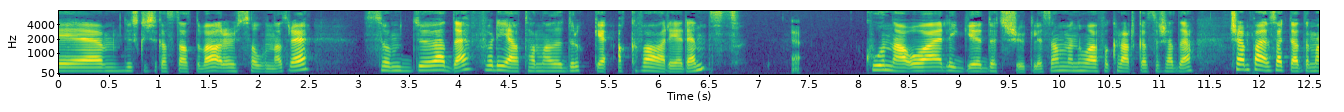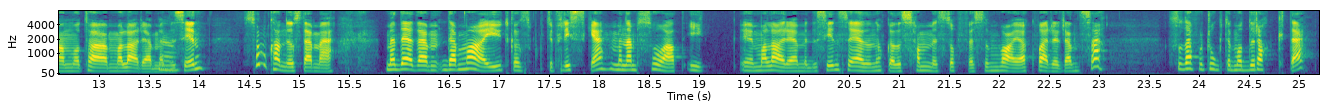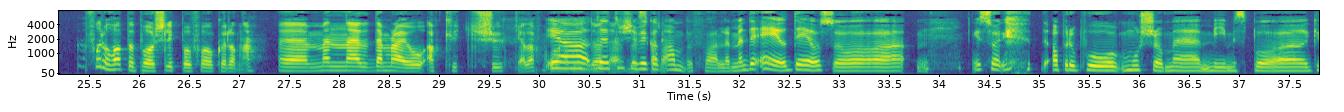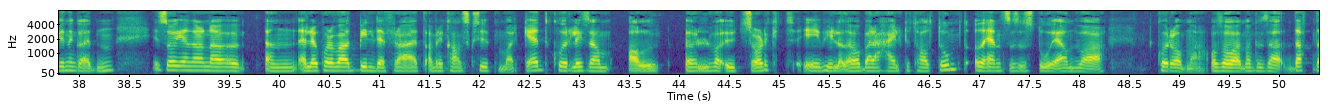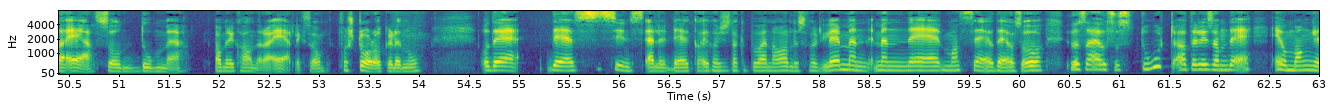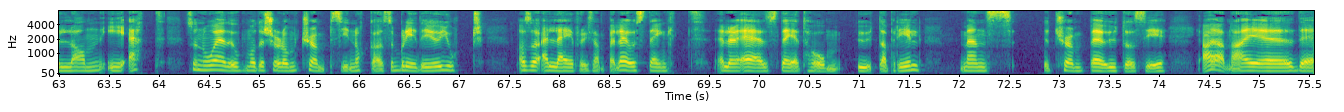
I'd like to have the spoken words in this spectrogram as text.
Husker ikke hva stat det var, Arizona, tror jeg. Som døde fordi at han hadde drukket akvarierens. Ja. Kona òg ligger dødssjuk, liksom, men hun har forklart hva som skjedde. Trump har jo sagt at man må ta malariamedisin, som kan jo stemme. Men det de, de var i utgangspunktet friske, men de så at i eh, malariamedisin så er det noe av det samme stoffet som var i akvarierenset. Så derfor tok de og drakk det, for å håpe på å slippe å få korona. Eh, Men eh, de ble jo akutt syke, da. Ja, døde, det tror ikke vi kan anbefale, men det er jo det også jeg så, Apropos morsomme memes på Kvinneguiden. Jeg så en eller annen en, Eller hvor det var et bilde fra et amerikansk supermarked hvor liksom all øl var utsolgt i hylla. Det var bare helt totalt tomt, og det eneste som sto igjen, var korona. Og så var det noen som sa dette er så dumme amerikanere er, liksom. Forstår dere det nå? Og det, det syns Eller det jeg kan ikke snakke på vegne av alle, selvfølgelig, men, men det, man ser jo det også. Og USA er jo så stort at det, liksom, det er jo mange land i ett. Så nå er det jo på en måte, selv om Trump sier noe, så blir det jo gjort Altså LA, for eksempel, er jo stengt, eller er stay at home ut april, mens Trump er ute og sier ja, ja, nei, det,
